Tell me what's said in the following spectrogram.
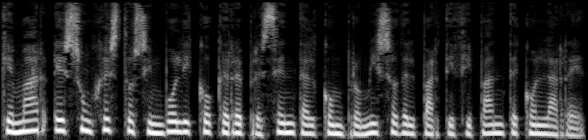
quemar es un gesto simbólico que representa el compromiso del participante con la red.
